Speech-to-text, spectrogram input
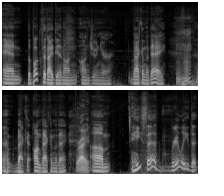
And the book that I did on on Junior back in the day, Mhm. back on back in the day, Right. Um, he said really that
